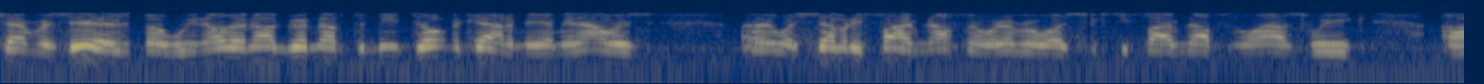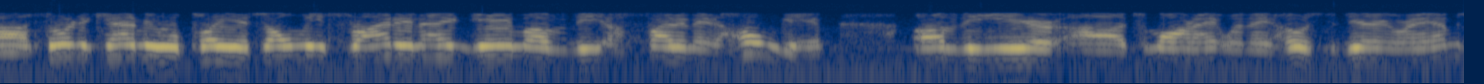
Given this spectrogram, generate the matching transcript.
Cheverus is, but we know they're not good enough to beat Thornton Academy. I mean, that was I it was 75 nothing or whatever it was, 65 nothing last week. Uh, Thornton Academy will play its only Friday night game of the uh, Friday night home game of the year uh, tomorrow night when they host the Deering Rams.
